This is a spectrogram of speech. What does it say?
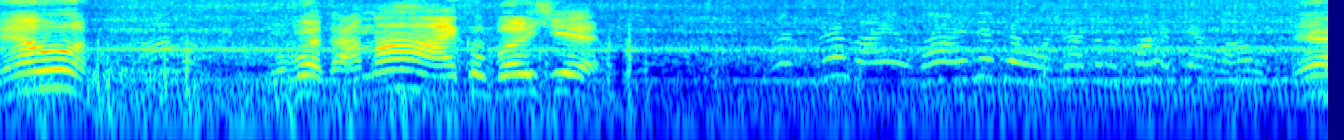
હે હા, ઊભો થામા આખું બળશે રે ભાઈ, ભાઈ. હે?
